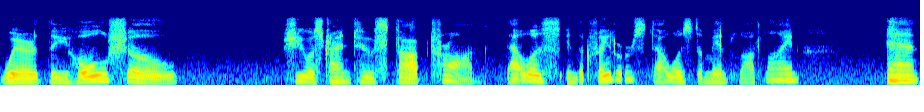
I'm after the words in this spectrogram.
Where the whole show, she was trying to stop Thrawn. That was in the trailers. That was the main plot line. And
